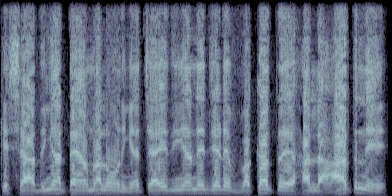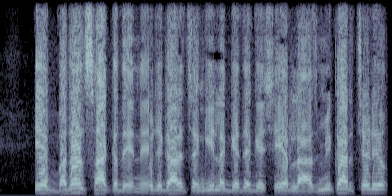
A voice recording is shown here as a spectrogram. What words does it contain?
ਕਿ ਸ਼ਾਦੀਆਂ ਟਾਈਮ ਨਾਲ ਹੋਣੀਆਂ ਚਾਹੀਦੀਆਂ ਨੇ, ਜਿਹੜੇ ਵਕਤ ਹਾਲਾਤ ਨੇ, ਇਹ ਬਦਲ ਸਕਦੇ ਨੇ। ਕੁਝ ਗੱਲ ਚੰਗੀ ਲੱਗੇ ਤੇ ਅੱਗੇ ਸ਼ੇਅਰ ਲਾਜ਼ਮੀ ਕਰ ਛੜਿਓ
